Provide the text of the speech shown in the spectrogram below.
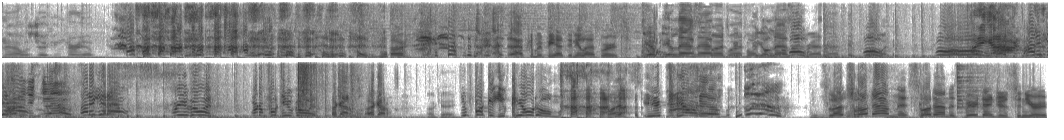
No, I was joking. Hurry up. Ask him if he has any last words. Do you have any last words before your last breath? Whoa. What? How do you get out? How did he get out? did he get out? How did he get out? Where are you going? Where the fuck are you going? I got him. I got him. Okay. You fucking you killed him. What? You killed him. slow slow down, miss. Slow down. It's very dangerous in your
